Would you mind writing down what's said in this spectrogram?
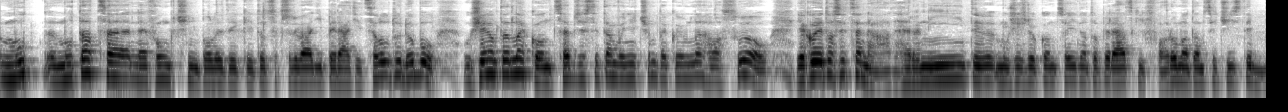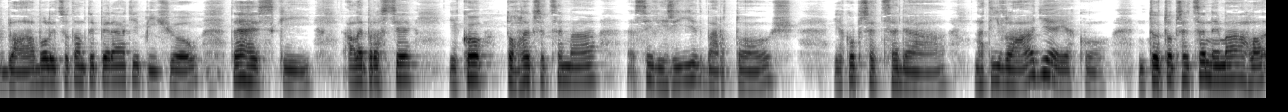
mut, mutace nefunkční politiky, to, co předvádí Piráti celou tu dobu. Už jenom tenhle koncept, že si tam o něčem takovýmhle hlasujou. Jako je to sice nádherný, ty můžeš dokonce jít na to pirátský forum a tam si číst ty bláboli, co tam ty Piráti píšou. To je hezký, ale prostě jako tohle přece má si vyřídit Bartoš, jako předseda na té vládě, jako. To, to přece nemá, hla,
